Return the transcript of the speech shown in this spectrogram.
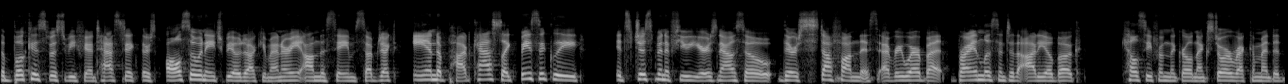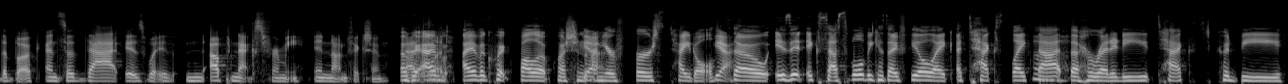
the book is supposed to be fantastic. There's also an HBO documentary on the same subject and a podcast. Like basically, it's just been a few years now, so there's stuff on this everywhere. But Brian listened to the audiobook. Kelsey from the Girl Next Door recommended the book, and so that is what is up next for me in nonfiction. Okay, I have I have a quick follow up question Yeah. on your first title. Yeah. So, is it accessible? Because I feel like a text like that, the heredity text, could be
